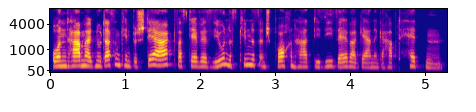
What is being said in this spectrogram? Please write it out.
und haben halt nur das im Kind bestärkt, was der Version des Kindes entsprochen hat, die sie selber gerne gehabt hätten.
